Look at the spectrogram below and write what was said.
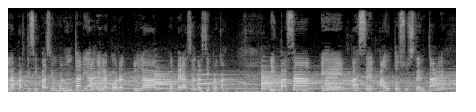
la participación voluntaria y la, cooperación recíproca, y pasa eh, a ser autosustentable.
